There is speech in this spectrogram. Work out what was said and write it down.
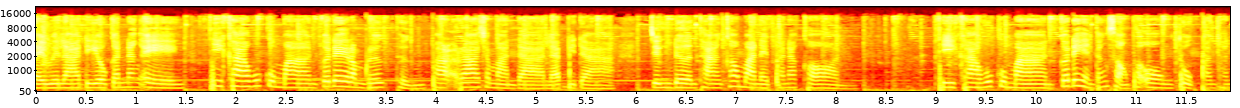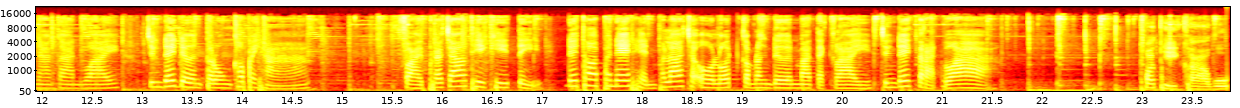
ในเวลาเดียวกันนั่งเอง ที่ข้าวุกุมารก็ได้รำลึกถึงพระราชมารดาและบิดา จึงเดินทางเข้ามาในพระนคร ทีคาวุกุมารก็ได้เห็นทั้งสองพระองค์ถูกพันธนาการไว้ จึงได้เดินตรงเข้าไปหา ฝ่ายพระเจ้าทีคีติได้ทอดพระเนตรเห็นพระราชโอรสกำลังเดินมาแต่ไกล จึงได้ตรัสว่าพ่อทีคาวุ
